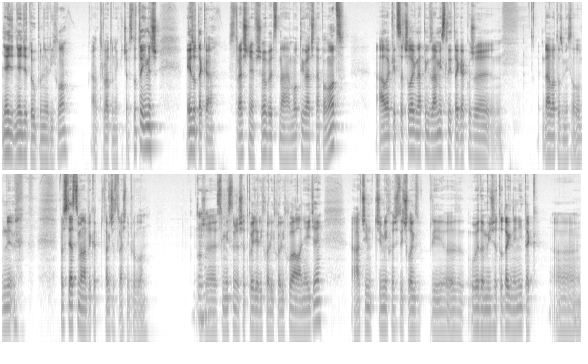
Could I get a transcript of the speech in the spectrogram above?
nejde, nejde to úplne rýchlo a trvá to nejaký čas. Toto je ináč, je to taká strašne všeobecná motivačná pomoc, ale keď sa človek nad tým zamyslí, tak akože dáva to zmysel. Mne, proste ja s tým mám napríklad fakt, že strašný problém. Uh-huh. Že si myslím, že všetko ide rýchlo, rýchlo, rýchlo, ale nejde. A čím, čím rýchlejšie si človek pri, uh, uvedomí, že to tak není, tak uh,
